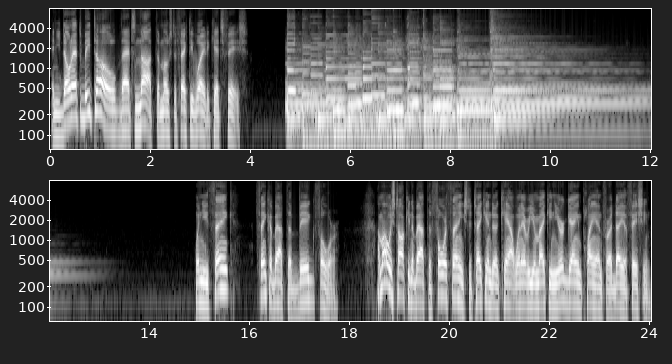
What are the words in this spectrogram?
And you don't have to be told that's not the most effective way to catch fish. When you think, think about the big four. I'm always talking about the four things to take into account whenever you're making your game plan for a day of fishing.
